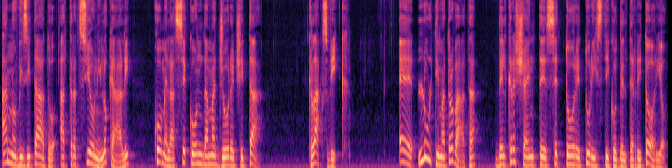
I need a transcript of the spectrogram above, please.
hanno visitato attrazioni locali come la seconda maggiore città, Klaksvik. È l'ultima trovata del crescente settore turistico del territorio,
